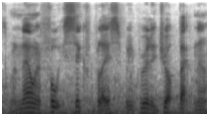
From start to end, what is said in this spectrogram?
So we're now in 46th place, we've really dropped back now.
